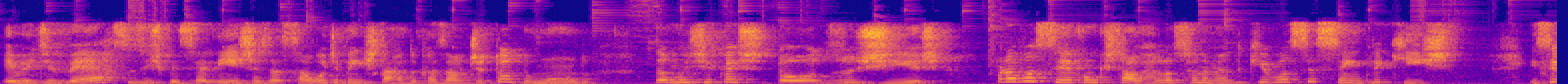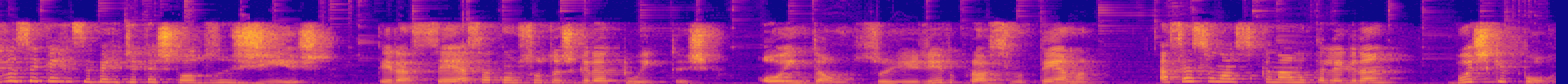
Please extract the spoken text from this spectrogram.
eu e diversos especialistas da saúde e bem-estar do casal de todo mundo damos dicas todos os dias para você conquistar o relacionamento que você sempre quis. E se você quer receber dicas todos os dias, ter acesso a consultas gratuitas ou então sugerir o próximo tema, acesse o nosso canal no Telegram, busque por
